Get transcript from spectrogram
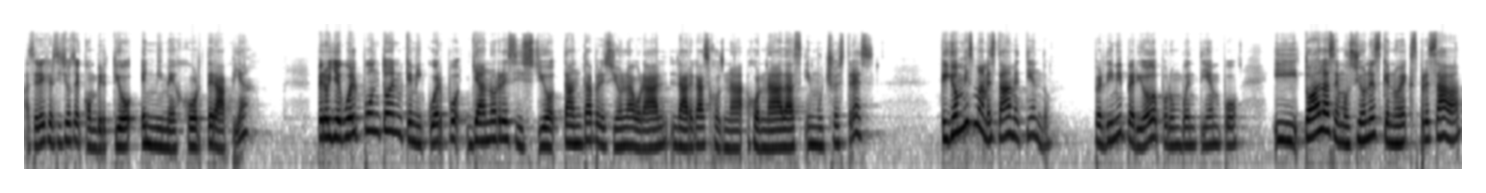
Hacer ejercicio se convirtió en mi mejor terapia pero llegó el punto en que mi cuerpo ya no resistió tanta presión laboral, largas jornadas y mucho estrés, que yo misma me estaba metiendo. Perdí mi periodo por un buen tiempo y todas las emociones que no expresaba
